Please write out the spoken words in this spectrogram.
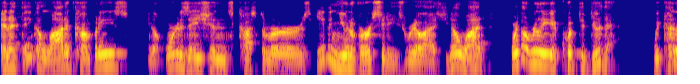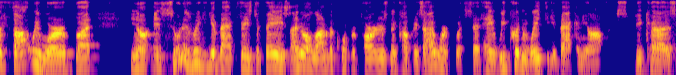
And I think a lot of companies, you know, organizations, customers, even universities realized, you know what, we're not really equipped to do that. We kind of thought we were, but you know, as soon as we could get back face to face, I know a lot of the corporate partners and the companies I work with said, "Hey, we couldn't wait to get back in the office because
